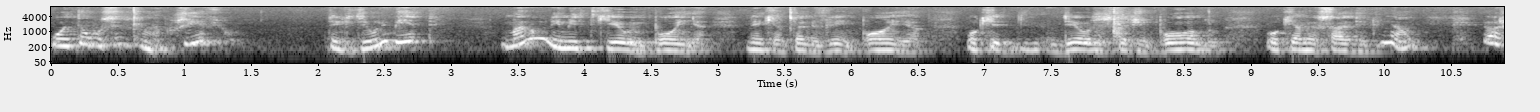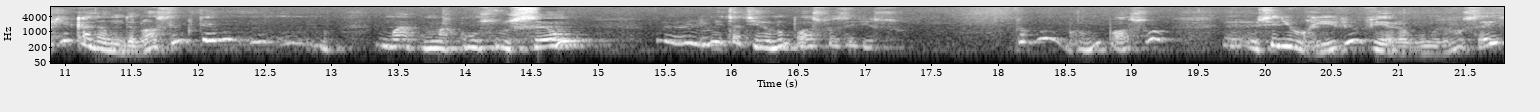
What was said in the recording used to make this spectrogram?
ou então vocês. Não é possível. Tem que ter um limite. Mas não um limite que eu imponha, nem que Antônio Vim imponha, ou que Deus esteja impondo, ou que a mensagem tem que. Não. Eu acho que cada um de nós tem que ter uma, uma construção eh, limitativa. Eu não posso fazer isso. Então, não, não posso. Eh, seria horrível ver alguns de vocês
